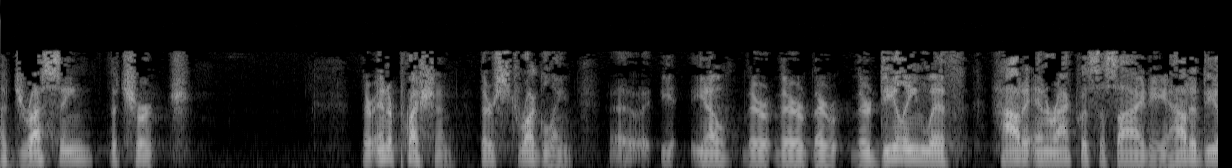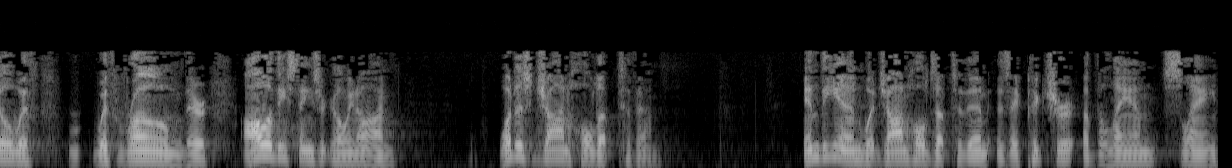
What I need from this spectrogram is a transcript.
addressing the church. They're in oppression. They're struggling. Uh, you, you know, they're, they're, they're, they're dealing with how to interact with society, how to deal with, with Rome. They're, all of these things are going on. What does John hold up to them? In the end, what John holds up to them is a picture of the lamb slain.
